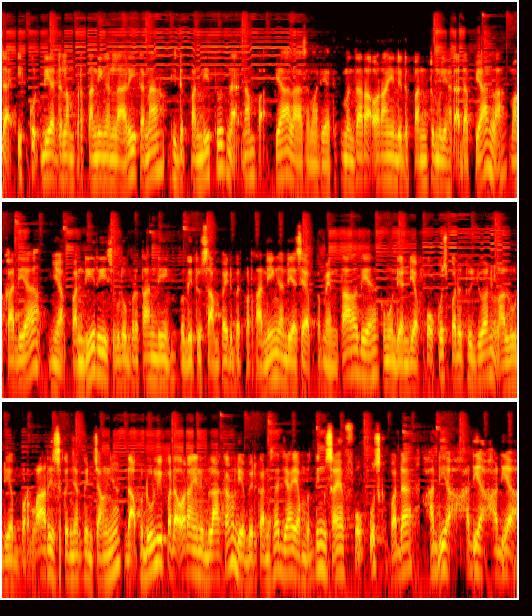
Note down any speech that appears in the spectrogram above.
tidak ikut dia dalam pertandingan lari karena di depan itu tidak nampak piala sama dia. Sementara orang yang di depan itu melihat ada piala, maka dia ya menyiapkan diri sebelum bertanding. Begitu sampai di pertandingan dia siapkan mental dia, kemudian dia fokus pada tujuan, lalu dia berlari sekencang-kencangnya. Tidak peduli pada orang yang di belakang, dia biarkan saja. Yang penting saya fokus kepada hadiah, hadiah, hadiah.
